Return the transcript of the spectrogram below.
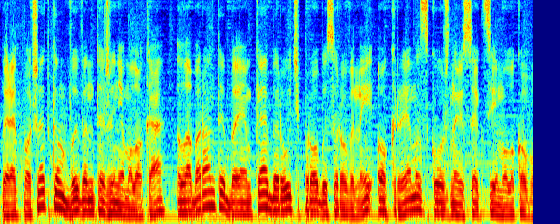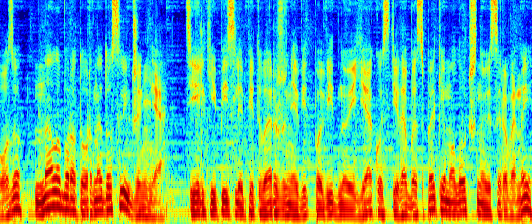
Перед початком вивантаження молока лаборанти БМК беруть проби сировини окремо з кожної секції молоковозу на лабораторне дослідження. Тільки після підтвердження відповідної якості та безпеки молочної сировини,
